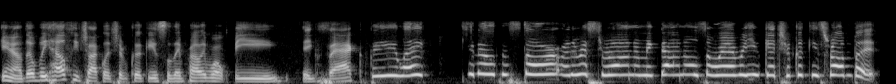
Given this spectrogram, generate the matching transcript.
you know, they'll be healthy chocolate chip cookies, so they probably won't be exactly like, you know, the store or the restaurant or McDonald's or wherever you get your cookies from, but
